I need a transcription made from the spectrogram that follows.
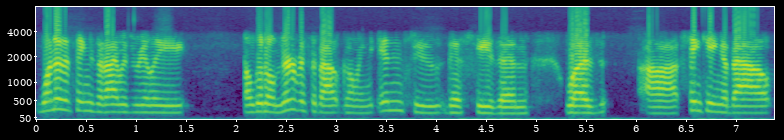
one of the things that I was really a little nervous about going into this season was uh, thinking about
